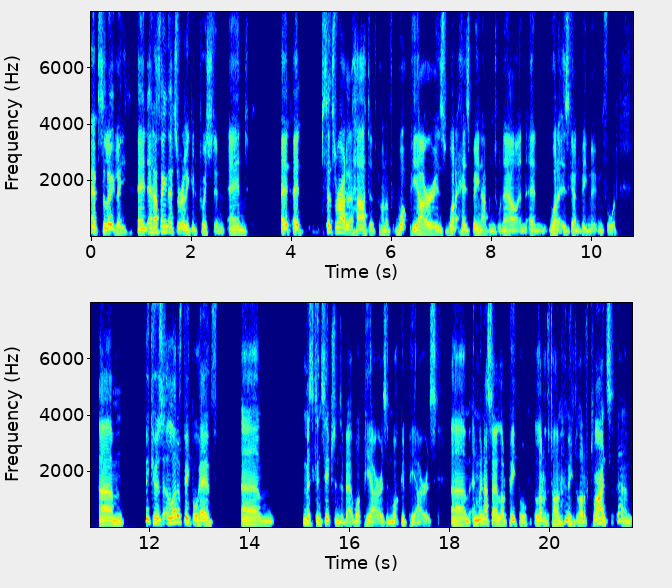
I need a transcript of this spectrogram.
Absolutely, and and I think that's a really good question, and it, it sits right at the heart of kind of what PR is, what it has been up until now, and and what it is going to be moving forward. Um, because a lot of people have um, misconceptions about what PR is and what good PR is. Um, and when I say a lot of people, a lot of the time, I mean a lot of clients um,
